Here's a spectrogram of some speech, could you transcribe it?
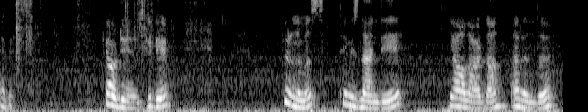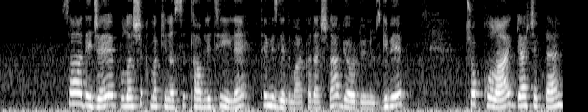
Evet. Gördüğünüz gibi fırınımız temizlendi. Yağlardan arındı. Sadece bulaşık makinesi tableti ile temizledim arkadaşlar gördüğünüz gibi. Çok kolay gerçekten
